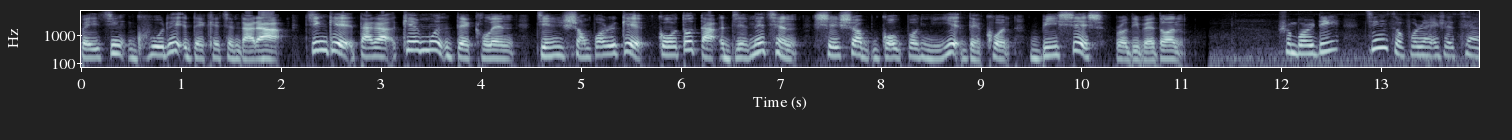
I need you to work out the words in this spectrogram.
বেইজিং ঘুরে দেখেছেন তারা চীনকে তারা কেমন দেখলেন চীন সম্পর্কে কতটা জেনেছেন সেসব গল্প নিয়ে দেখুন বিশেষ প্রতিবেদন সম্প্রতি চীন সফরে এসেছেন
